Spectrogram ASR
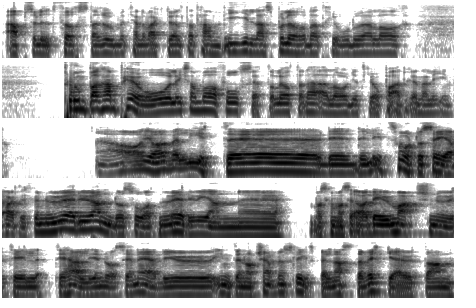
absolut första rummet? Kan det vara aktuellt att han vilas på lördag tror du eller pumpar han på och liksom bara fortsätter låta det här laget gå på adrenalin? Ja, jag är väl lite... Eh, det, det, är lite svårt att säga faktiskt. För nu är det ju ändå så att nu är det ju en eh, vad ska man säga? Ja, det är ju match nu till, till helgen då. Sen är det ju inte något Champions League-spel nästa vecka utan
